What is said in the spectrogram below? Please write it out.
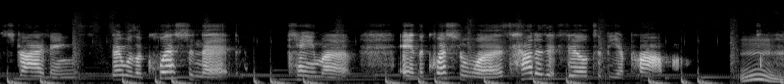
Strivings," there was a question that came up, and the question was, "How does it feel to be a problem?" Mm.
